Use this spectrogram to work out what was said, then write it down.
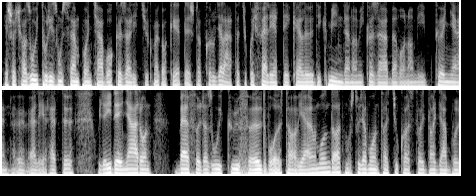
és hogyha az új turizmus szempontjából közelítjük meg a kérdést, akkor ugye láthatjuk, hogy felértékelődik minden, ami közelbe van, ami könnyen elérhető. Ugye idén nyáron belföld az új külföld volt a jelmondat, most ugye mondhatjuk azt, hogy nagyjából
